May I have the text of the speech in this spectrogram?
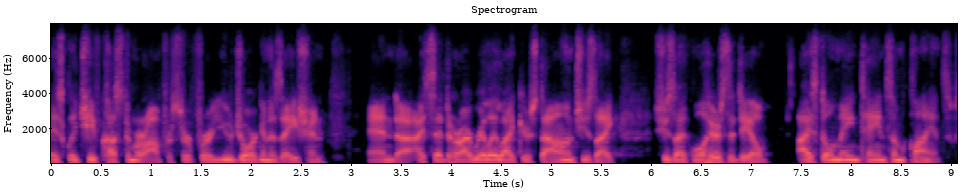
basically chief customer officer for a huge organization and uh, I said to her, I really like your style. And she's like, she's like, well, here's the deal. I still maintain some clients,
